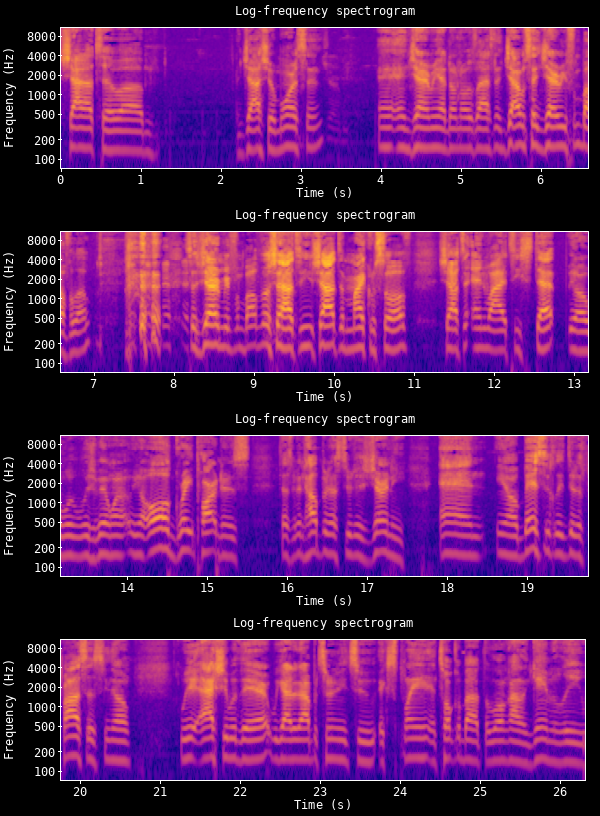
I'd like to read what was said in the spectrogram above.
Shout out to um, Joshua Morrison and, and, Jeremy. I don't know his last name. I would say Jeremy from Buffalo. so Jeremy from Buffalo, shout out to you. Shout out to Microsoft. Shout out to NYT Step. You know, which has been one of you know all great partners that's been helping us through this journey. And you know, basically through this process, you know, we actually were there. We got an opportunity to explain and talk about the Long Island Gaming League,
